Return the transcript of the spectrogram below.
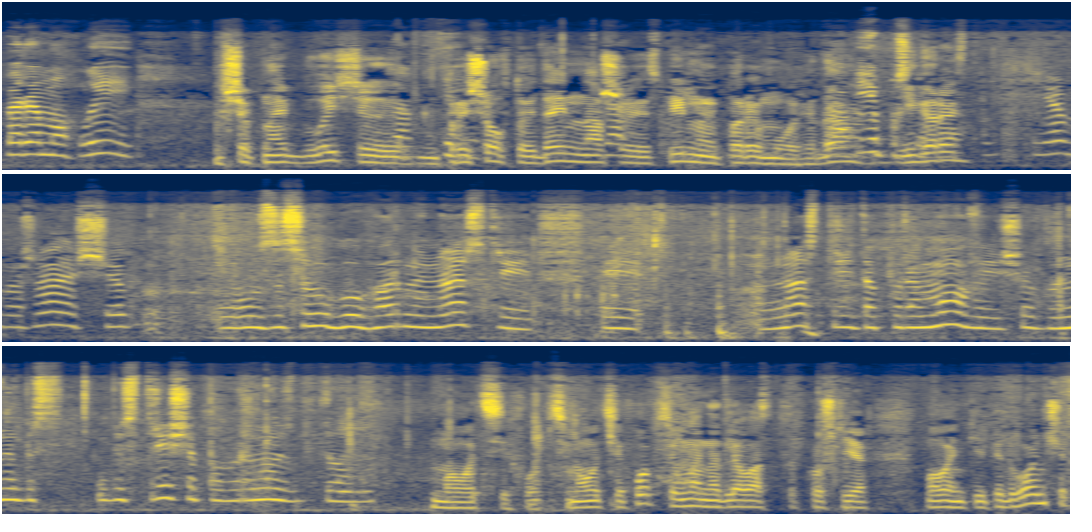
перемогли. Щоб найближче прийшов той день нашої спільної перемоги, да? І Ігоре? Я бажаю, щоб у ЗСУ був гарний настрій, і настрій та перемоги, і щоб вони швидше повернулись додому. Молодці хлопці, молодці хлопці. У мене для вас також є маленький підгончик.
